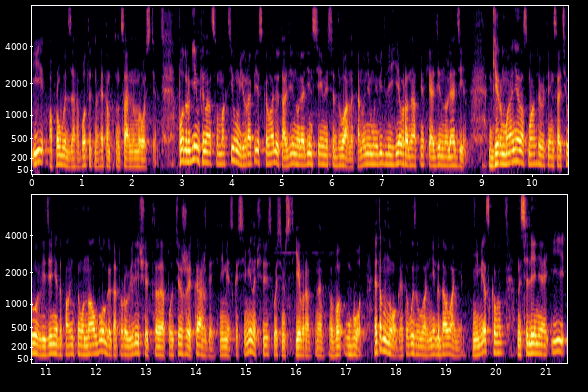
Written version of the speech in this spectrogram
и попробовать заработать на этом потенциальном росте. По другим финансовым активам европейская валюта 1.0172. Накануне мы видели евро на отметке 1.01. Германия рассматривает инициативу введения дополнительного налога, который увеличит э, платежи каждой немецкой семьи на 480 евро э, в год. Это много, это вызвало негодование немецкого населения и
